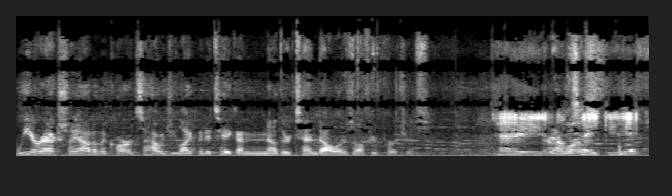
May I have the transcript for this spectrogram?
we are actually out of the card. So how would you like me to take another $10 off your purchase? Hey, That I'll works. take it.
